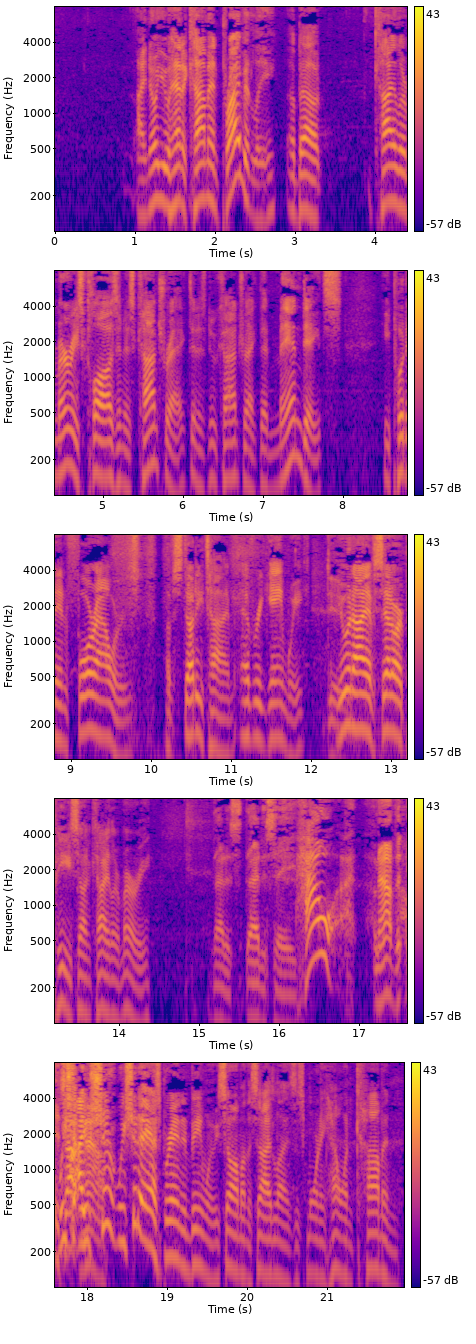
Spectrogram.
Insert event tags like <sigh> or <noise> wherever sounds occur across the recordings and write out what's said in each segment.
I know you had a comment privately about Kyler Murray's clause in his contract, in his new contract, that mandates he put in four hours of study time every game week. Dude. You and I have said our piece on Kyler Murray. that is that is a How now that it's we, out I now. should we should have asked Brandon Beane when we saw him on the sidelines this morning how uncommon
